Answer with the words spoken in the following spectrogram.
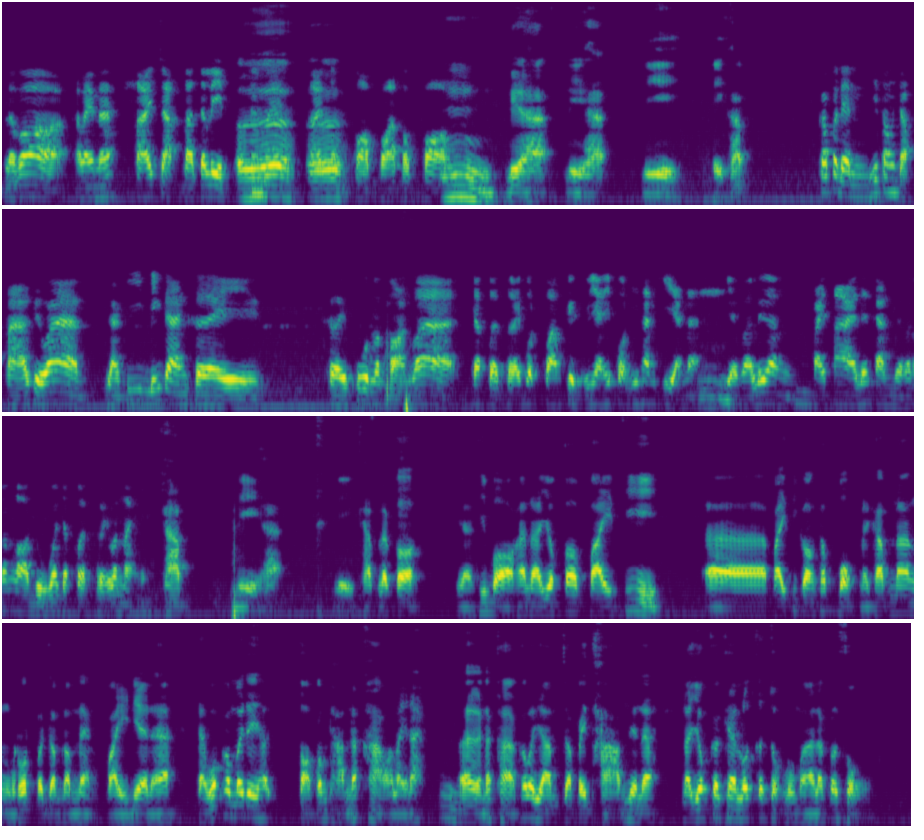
แล้วก็อะไรนะซ้ายจัดดัดจริตเออใช่ไหมซ้ายเอตอกขอบขวาตกขอบอืมเนี่ยฮะ นี่ฮะ นี่นี่ครับ ก็ประเด็นที่ต้องจับตาก็คือว่าอย่างที่บิ๊กแดงเคยเคยพูดมาก่อนว่าจะเปิดเผยบทความกึ่งวิทยานิพนธ์ที่ท่านเขียนน่ะอืมเกี่ยวกับเรื่องไฟใต้เรื่องการเมืองก็ต้องรอดูว่าจะเปิดเผยวันไหนครับ นี่ฮะนี่ครับ แล้วก็อย่างที่บอกฮะนายกก็ไปที่เอ่อไปที่กองทัพบกนะครับ นั่งรถประจำตำแหน่งไปเนี่ยนะฮะแต่ว่าก็ไม่ได้ตอบคำถามนักข่าวอะไรนะอืมเออนักข่าวก็พยายามจะไปถามเนี่ยนะนายกก็แค่ลดกระจกลงมา แล้วก็ส่ง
